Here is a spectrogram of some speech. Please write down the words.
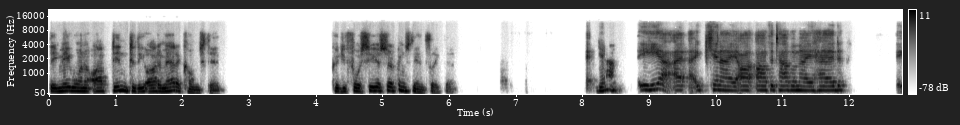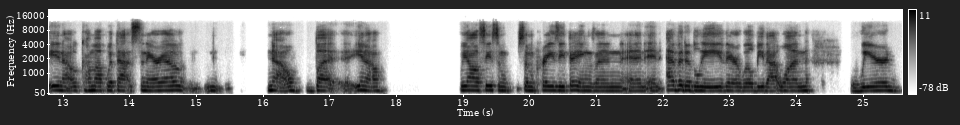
they may want to opt into the automatic homestead. Could you foresee a circumstance like that? Yeah. Yeah, I, I can I off the top of my head, you know, come up with that scenario. No, but you know, we all see some some crazy things, and and inevitably there will be that one weird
